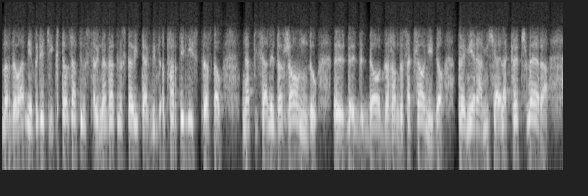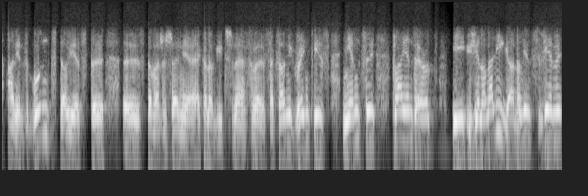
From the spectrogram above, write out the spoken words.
bardzo ładnie powiedzieć. I kto za tym stoi? No za tym stoi tak, więc otwarty list został napisany do rządu, y, do, do rządu Saksonii, do premiera Michaela Kretschmera, a więc Bund to jest y, y, stowarzyszenie ekologiczne w Saksonii, Greenpeace, Niemcy, Client Earth i Zielona Liga. No więc wiemy,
